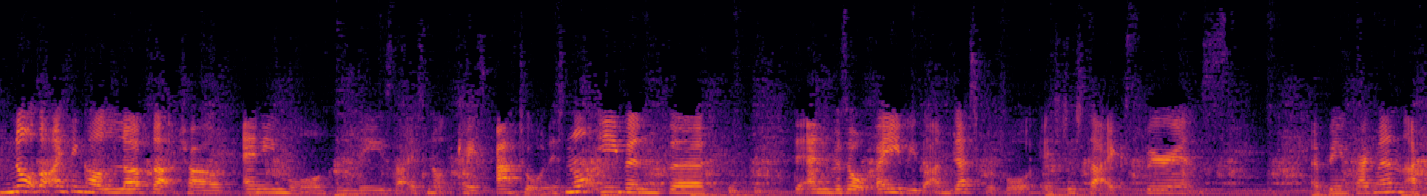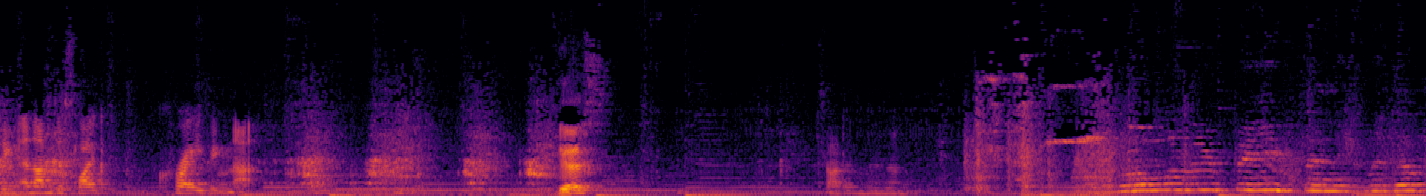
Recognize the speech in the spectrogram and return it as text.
Not that I think I'll love that child any more than these. That is not the case at all. And It's not even the the end result baby that I'm desperate for. It's just that experience of being pregnant. I think, and I'm just like craving that. Yes. I don't know. You be with the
